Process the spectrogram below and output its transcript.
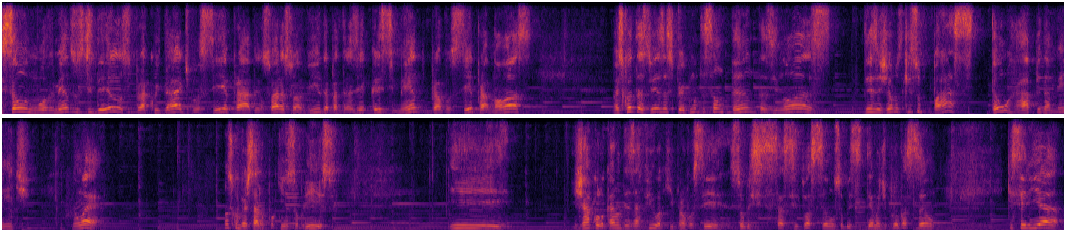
que são movimentos de Deus para cuidar de você, para abençoar a sua vida, para trazer crescimento para você, para nós. Mas quantas vezes as perguntas são tantas e nós desejamos que isso passe tão rapidamente, não é? Vamos conversar um pouquinho sobre isso e já colocar um desafio aqui para você sobre essa situação, sobre esse tema de provação, que seria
